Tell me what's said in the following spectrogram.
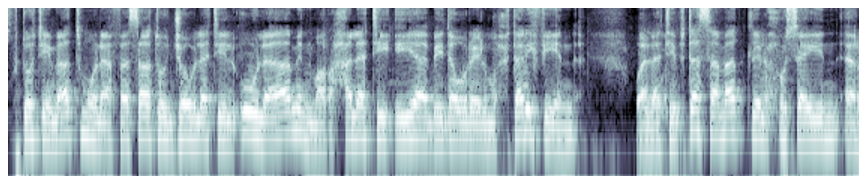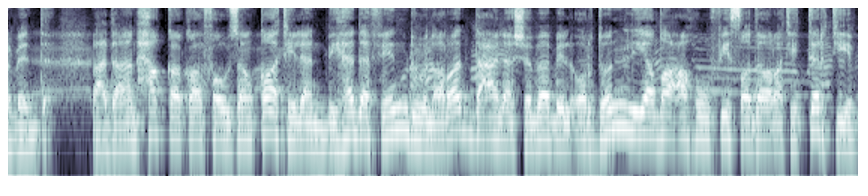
اختتمت منافسات الجولة الأولى من مرحلة إياب دور المحترفين. والتي ابتسمت للحسين إربد بعد أن حقق فوزا قاتلا بهدف دون رد على شباب الأردن ليضعه في صدارة الترتيب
